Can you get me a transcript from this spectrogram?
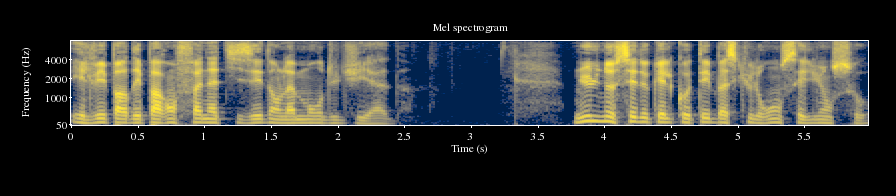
élevés par des parents fanatisés dans l'amour du djihad. Nul ne sait de quel côté basculeront ces lionceaux.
